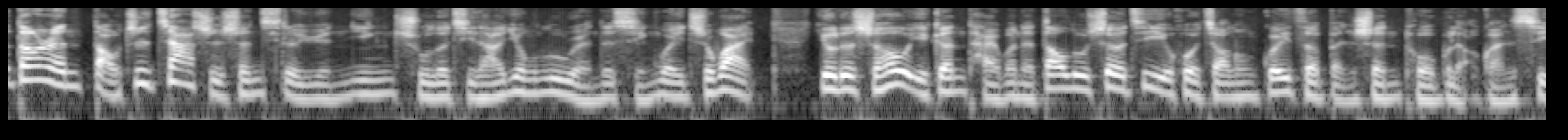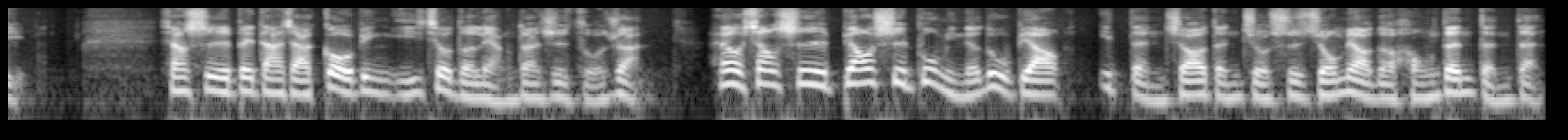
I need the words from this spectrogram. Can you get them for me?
那当然，导致驾驶生气的原因，除了其他用路人的行为之外，有的时候也跟台湾的道路设计或交通规则本身脱不了关系。像是被大家诟病已久的两段式左转，还有像是标示不明的路标，一等就要等九十九秒的红灯等等。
